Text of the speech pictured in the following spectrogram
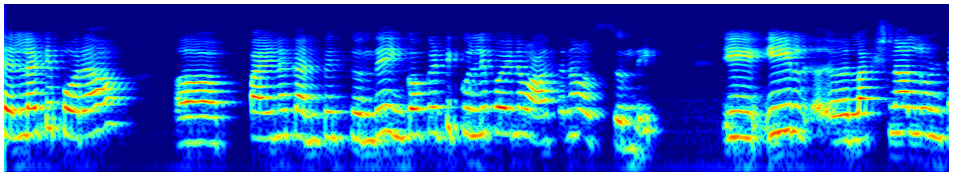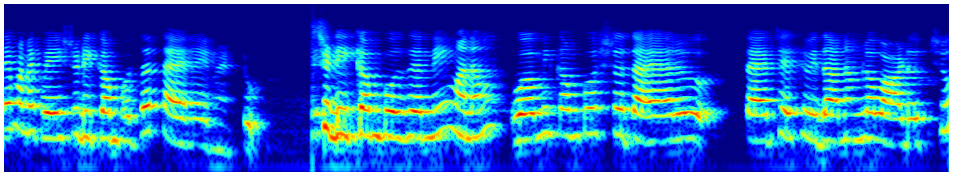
తెల్లటి పొర పైన కనిపిస్తుంది. ఇంకొకటి కుళ్ళిపోయిన వాసన వస్తుంది. ఈ ఈ లక్షణాలు ఉంటే మనకు వేస్ట్ డికంపోజర్ తయారైనట్టు. వేస్ట్ డికంపోజర్ని మనం వర్మి కంపోస్ట్ తయారు తయారు చేసే విధానంలో వాడొచ్చు.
